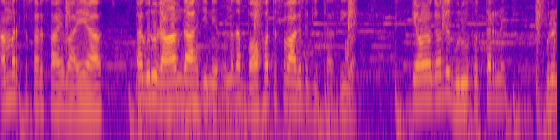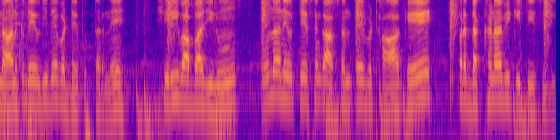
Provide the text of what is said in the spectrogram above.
ਅੰਮ੍ਰਿਤਸਰ ਸਾਹਿਬ ਆਏ ਆ, ਤਾਂ ਗੁਰੂ ਰਾਮਦਾਸ ਜੀ ਨੇ ਉਹਨਾਂ ਦਾ ਬਹੁਤ ਸਵਾਗਤ ਕੀਤਾ ਸੀਗਾ। ਕਿਉਂ? ਕਿਉਂਕਿ ਗੁਰੂ ਪੁੱਤਰ ਨੇ, ਗੁਰੂ ਨਾਨਕ ਦੇਵ ਜੀ ਦੇ ਵੱਡੇ ਪੁੱਤਰ ਨੇ। ਸ਼੍ਰੀ ਬਾਬਾ ਜੀ ਨੂੰ ਉਹਨਾਂ ਨੇ ਉੱਚੇ ਸੰਘਾਸਨ ਤੇ ਬਿਠਾ ਕੇ ਪ੍ਰਦਖਣਾ ਵੀ ਕੀਤੀ ਸੀਗੀ,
